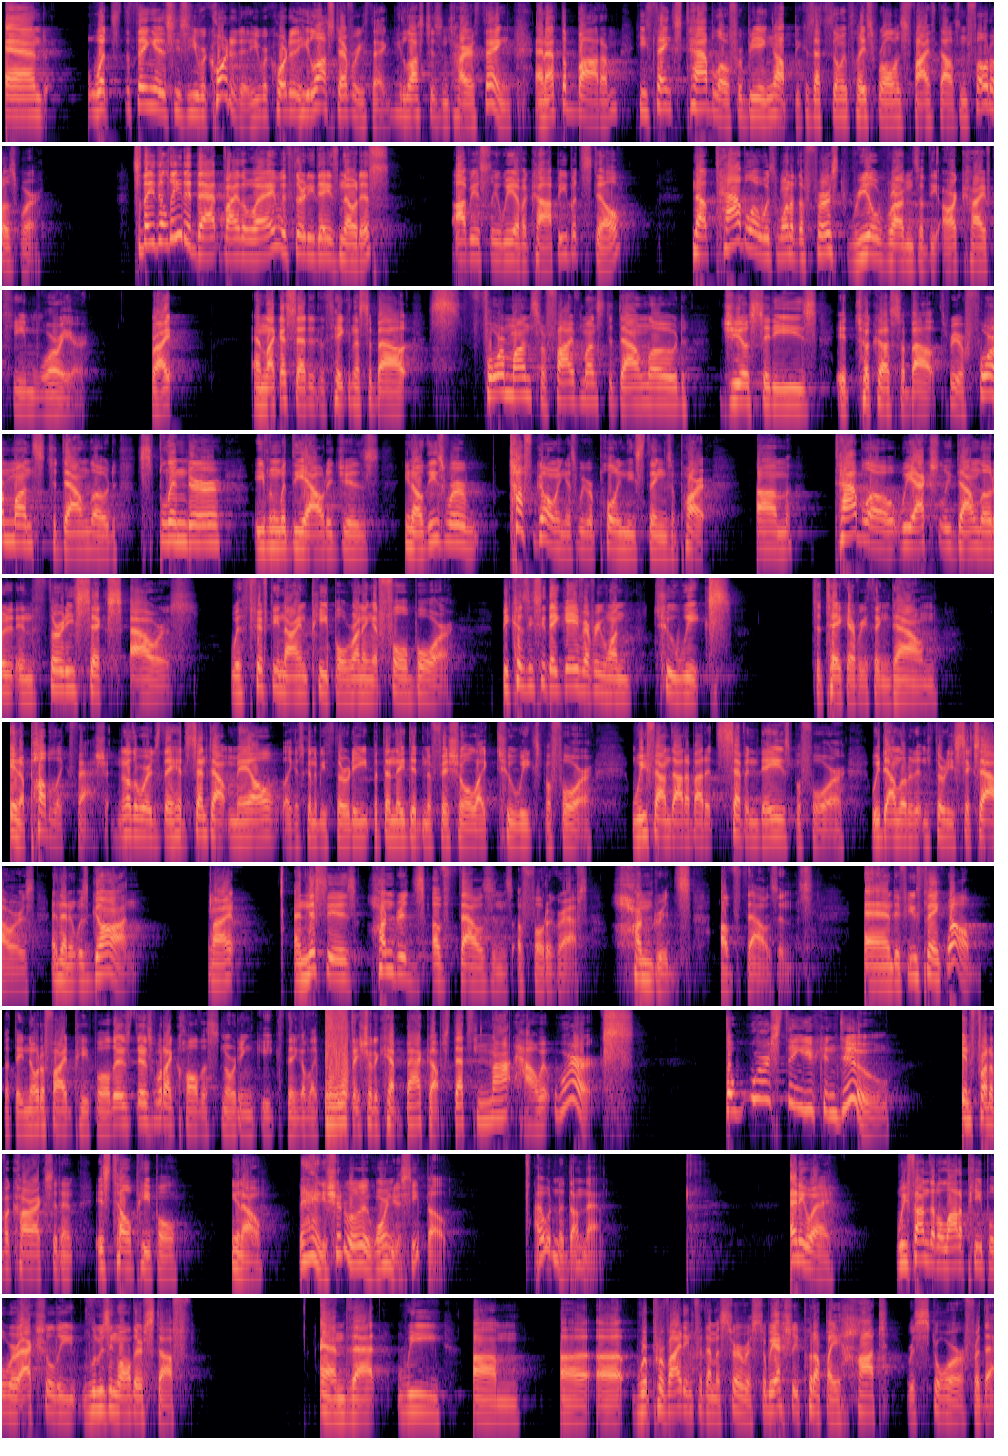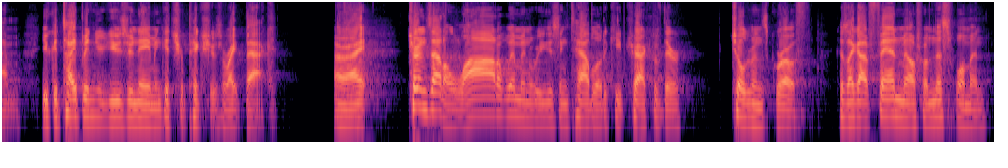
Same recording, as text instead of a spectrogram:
And what's the thing is, is he recorded it. He recorded it. He lost everything. He lost his entire thing. And at the bottom, he thanks Tabblo for being up because that's the only place where all his 5,000 photos were. So they deleted that, by the way, with 30 days' notice. Obviously, we have a copy, but still. Now, Tabblo was one of the first real runs of the archive team Warrior, right? And like I said, it had taken us about four months or five months to download GeoCities. It took us about three or four months to download Splinder, even with the outages. You know, these were tough going as we were pulling these things apart. Um, Tabblo, we actually downloaded in 36 hours with 59 people running at full bore. Because you see, they gave everyone two weeks to take everything down in a public fashion. In other words, they had sent out mail, like it's going to be 30, but then they did an official like two weeks before. We found out about it seven days before. We downloaded it in 36 hours, and then it was gone. All right? And this is hundreds of thousands of photographs, hundreds of thousands. And if you think, well, but they notified people, there's, there's what I call the snorting geek thing of like, they should have kept backups. That's not how it works. The worst thing you can do in front of a car accident is tell people, you know, man, you should have really worn your seatbelt. I wouldn't have done that. Anyway, we found that a lot of people were actually losing all their stuff and that we um, uh, uh, we're providing for them a service. So we actually put up a hot restore for them. You could type in your username and get your pictures right back. All right? Turns out a lot of women were using Tabblo to keep track of their children's growth. Because I got fan mail from this woman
